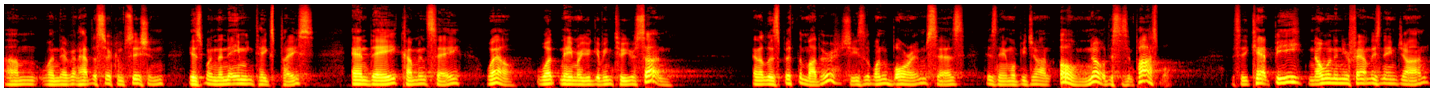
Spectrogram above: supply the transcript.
um, when they're going to have the circumcision, is when the naming takes place. And they come and say, Well, what name are you giving to your son? And Elizabeth, the mother, she's the one who bore him, says, His name will be John. Oh, no, this is impossible. They say, It can't be. No one in your family's named John.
